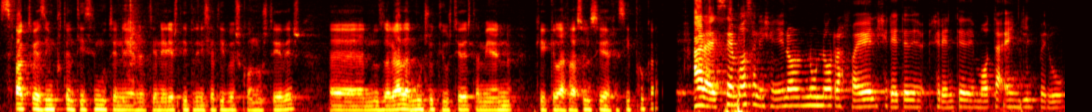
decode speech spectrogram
De facto es importantísimo tener, tener este tipo de iniciativas con ustedes. Eh, nos agrada mucho que ustedes también, que, que la relación sea recíproca. Agradecemos al ingeniero Nuno Rafael, gerente de, gerente de Mota Engil Perú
